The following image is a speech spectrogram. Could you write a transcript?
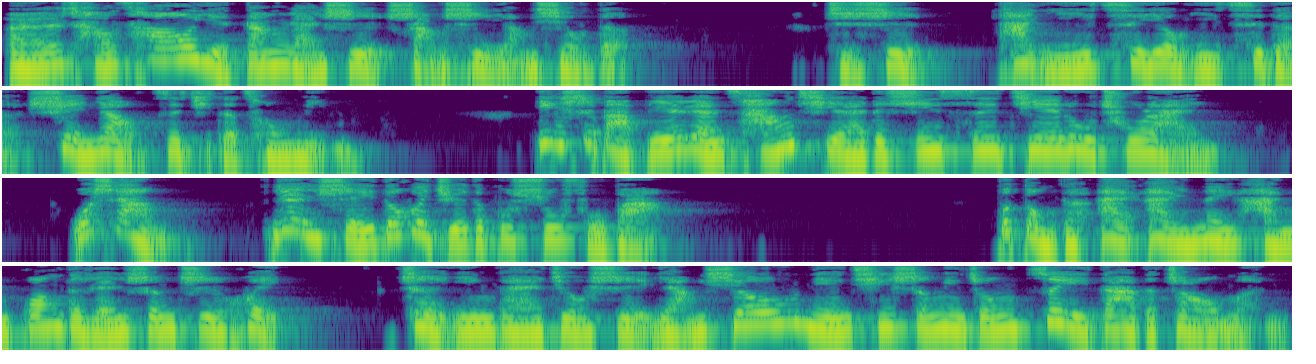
而曹操也当然是赏识杨修的，只是他一次又一次的炫耀自己的聪明，硬是把别人藏起来的心思揭露出来。我想，任谁都会觉得不舒服吧。不懂得爱爱内含光的人生智慧，这应该就是杨修年轻生命中最大的罩门。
